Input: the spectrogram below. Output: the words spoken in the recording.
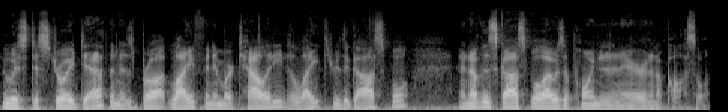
who has destroyed death and has brought life and immortality to light through the gospel. And of this gospel I was appointed an heir and an apostle.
